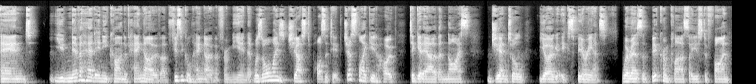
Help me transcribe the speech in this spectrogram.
and you never had any kind of hangover, physical hangover from yin. It was always just positive, just like you'd hope to get out of a nice, gentle yoga experience. Whereas the Bikram class, I used to find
